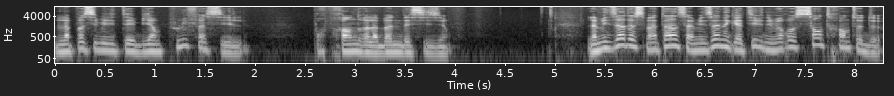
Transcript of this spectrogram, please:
la possibilité bien plus facile pour prendre la bonne décision. La mitzvah de ce matin, c'est la mitzvah négative numéro 132.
